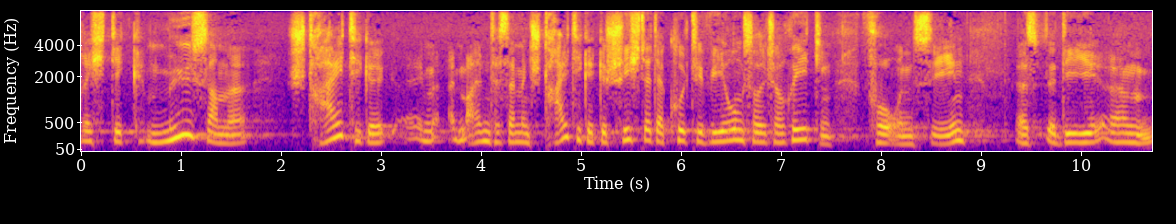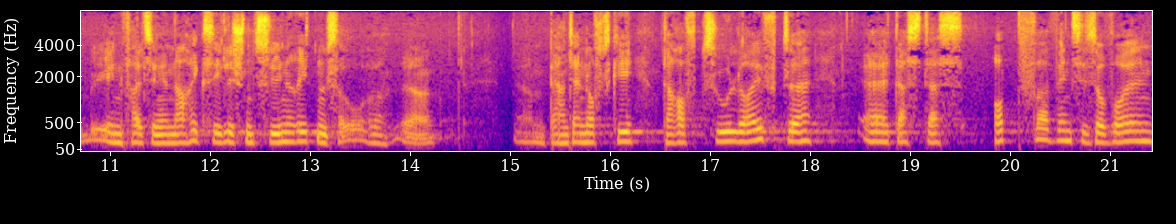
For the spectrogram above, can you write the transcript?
richtig mühsame, streitige, im, im Alten Testament streitige Geschichte der Kultivierung solcher Riten vor uns sehen, die ähm, jedenfalls in den nachexilischen Sühneriten so, äh, Bernd Janowski darauf zuläuft, äh, äh, dass das Opfer, wenn Sie so wollen,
